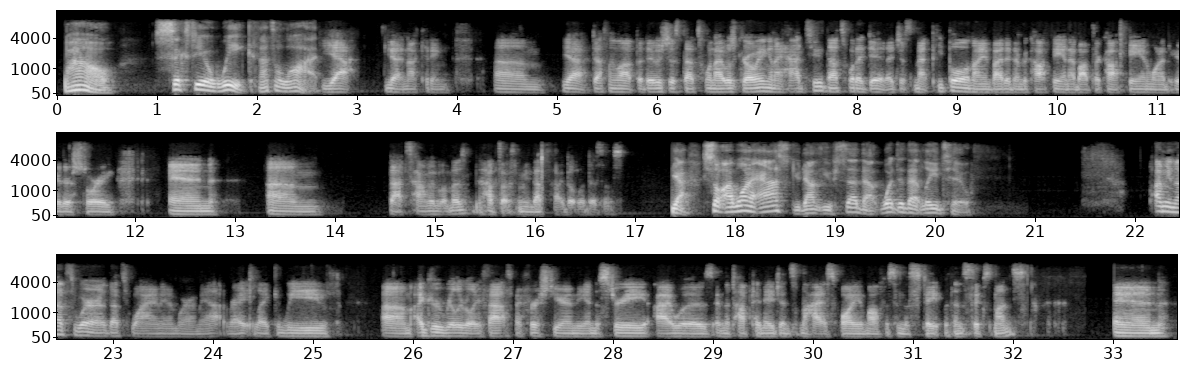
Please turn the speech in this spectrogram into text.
Wow. 60 a week. That's a lot. Yeah. Yeah, not kidding. Um, yeah, definitely a lot. But it was just that's when I was growing and I had to. That's what I did. I just met people and I invited them to coffee and I bought their coffee and wanted to hear their story. And um, that's how I built. That's I mean that's how I built a business. Yeah. So I want to ask you now that you've said that, what did that lead to? I mean, that's where that's why I am where I'm at, right? Like we've um, I grew really, really fast. My first year in the industry, I was in the top 10 agents in the highest volume office in the state within six months. And,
